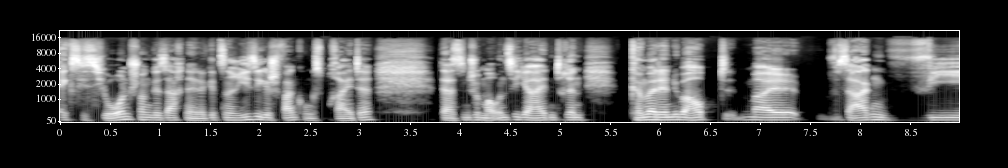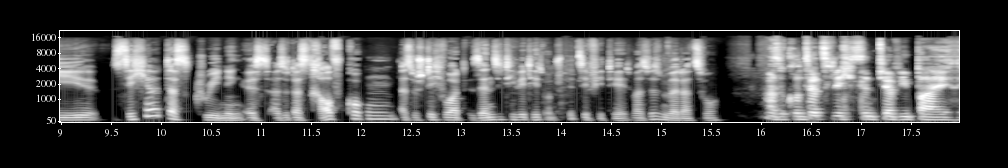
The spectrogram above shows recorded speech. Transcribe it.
Exzision schon gesagt, ne, da gibt es eine riesige Schwankungsbreite, da sind schon mal Unsicherheiten drin. Können wir denn überhaupt mal sagen, wie sicher das Screening ist? Also das Draufgucken, also Stichwort Sensitivität und Spezifität. Was wissen wir dazu? Also grundsätzlich sind ja wie bei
